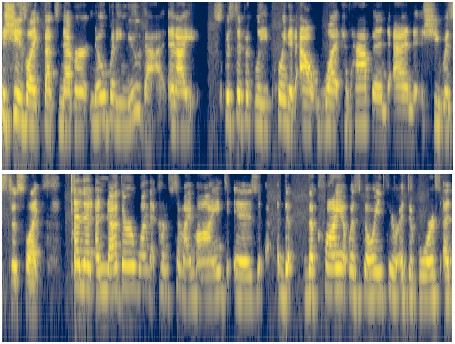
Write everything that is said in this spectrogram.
she's like that's never nobody knew that and i specifically pointed out what had happened and she was just like and then another one that comes to my mind is the, the client was going through a divorce a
